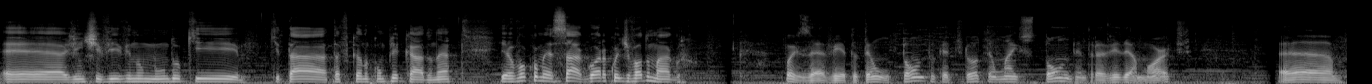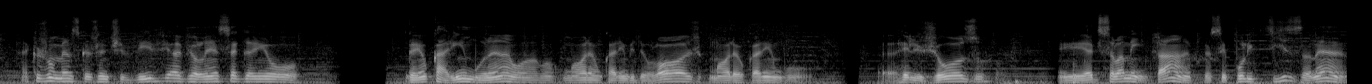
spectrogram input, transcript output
É, a gente vive num mundo que, que tá, tá ficando complicado, né? E eu vou começar agora com o Edivaldo Magro. Pois é, Vitor, tem um tonto que atirou, tem um mais tonto entre a vida e a morte. É, é que os momentos que a gente vive, a violência ganhou, ganhou carimbo, né? Uma, hora é um carimbo ideológico, uma hora é um carimbo é, religioso. E é de se lamentar, né? porque você politiza, né?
